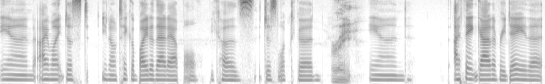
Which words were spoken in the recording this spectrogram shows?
and I might just, you know, take a bite of that apple because it just looked good. right And I thank God every day that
